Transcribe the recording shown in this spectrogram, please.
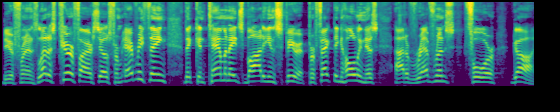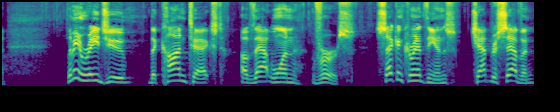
dear friends, let us purify ourselves from everything that contaminates body and spirit, perfecting holiness out of reverence for God. Let me read you the context of that one verse. 2 Corinthians chapter 7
